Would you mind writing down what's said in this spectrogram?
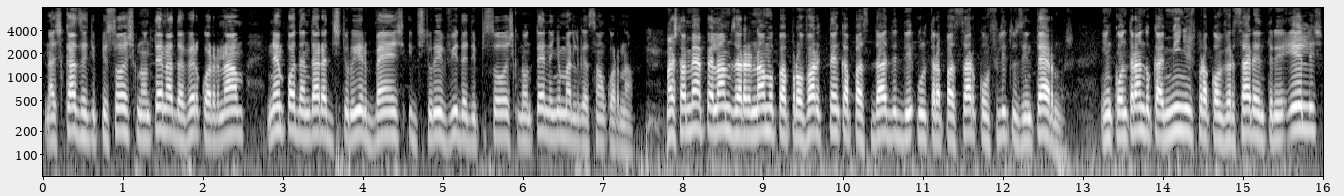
nas casas de pessoas que não têm nada a ver com a Renamo, nem pode andar a destruir bens e destruir vida de pessoas que não têm nenhuma ligação com a Renamo. Mas também apelamos a Renamo para provar que tem capacidade de ultrapassar conflitos internos, encontrando caminhos para conversar entre eles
